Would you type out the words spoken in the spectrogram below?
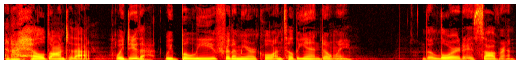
And I held on to that. We do that. We believe for the miracle until the end, don't we? The Lord is sovereign.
